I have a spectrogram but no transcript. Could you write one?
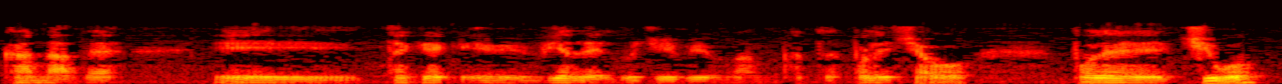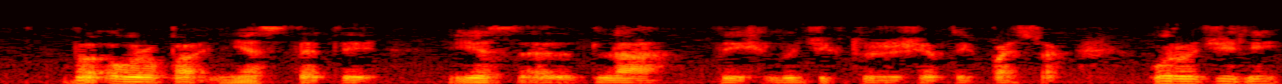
Kanadę. I tak jak e, wiele ludzi by Wam poleciało, poleciło, bo Europa niestety jest e, dla tych ludzi, którzy się w tych państwach urodzili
